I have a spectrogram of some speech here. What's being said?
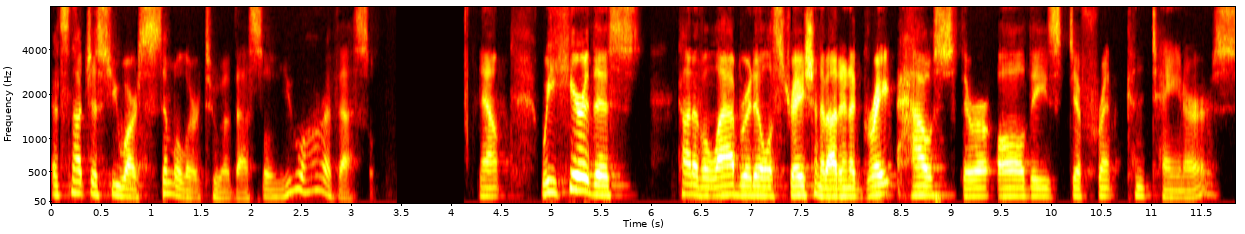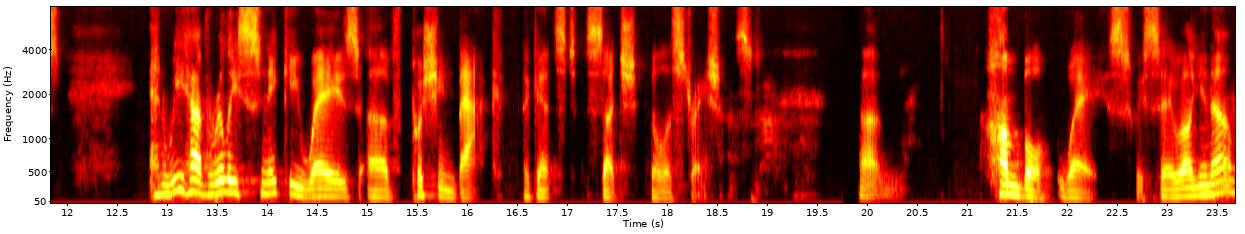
It's not just you are similar to a vessel, you are a vessel. Now, we hear this kind of elaborate illustration about in a great house, there are all these different containers. And we have really sneaky ways of pushing back against such illustrations. Um, humble ways. We say, well, you know,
